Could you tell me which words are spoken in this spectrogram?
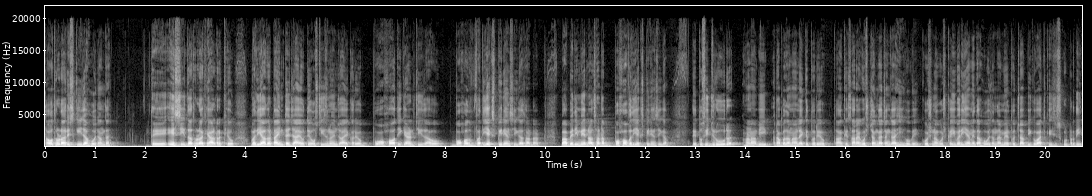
ਤਾਂ ਉਹ ਥੋੜਾ ਰਿਸਕੀ ਜਿਹਾ ਹੋ ਜਾਂਦਾ। ਤੇ ਇਸ ਚੀਜ਼ ਦਾ ਥੋੜਾ ਖਿਆਲ ਰੱਖਿਓ। ਵਧੀਆ ਆਪਦਾ ਟਾਈਮ ਤੇ ਜਾਇਓ ਤੇ ਉਸ ਚੀਜ਼ ਨੂੰ ਇੰਜੋਏ ਕਰਿਓ। ਬਹੁਤ ਹੀ ਘੈਂਟ ਚੀਜ਼ ਆ ਉਹ। ਬਹੁਤ ਵਧੀਆ ਐਕਸਪੀਰੀਅੰਸ ਸੀਗਾ ਸਾਡਾ। ਬਾਬੇ ਦੀ ਮਿਹਰ ਨਾਲ ਸਾਡਾ ਬਹੁਤ ਵਧੀਆ ਐਕਸਪੀਰੀਅੰਸ ਸੀਗਾ। ਅਤੇ ਤੁਸੀਂ ਜਰੂਰ ਹੈ ਨਾ ਵੀ ਰੱਬ ਦਾ ਨਾਂ ਲੈ ਕੇ ਤੁਰਿਓ ਤਾਂ ਕਿ ਸਾਰਾ ਕੁਝ ਚੰਗਾ ਚੰਗਾ ਹੀ ਹੋਵੇ। ਕੁਛ ਨਾ ਕੁਛ ਕਈ ਵਾਰੀ ਐਵੇਂ ਦਾ ਹੋ ਜਾਂਦਾ, ਮੇਰੇ ਤੋਂ ਚਾਬੀ ਗਵਾਚ ਗਈ ਸੀ ਸਕੂਟਰ ਦੀ।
